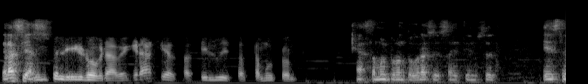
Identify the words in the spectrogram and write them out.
Gracias. Un peligro grave. Gracias a ti, Luis. Hasta muy pronto. Hasta muy pronto. Gracias. Ahí tiene usted esta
